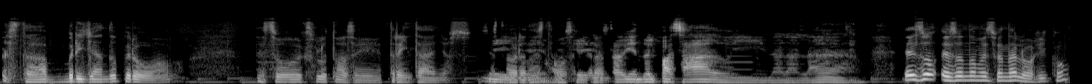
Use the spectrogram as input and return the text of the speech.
está brillando, pero eso explotó hace 30 años. sí, hasta ahora eh, estamos está viendo el pasado y la la la. Eso, eso no me suena lógico.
